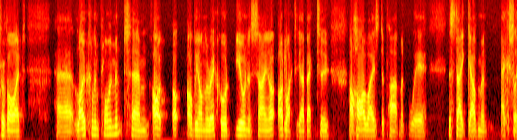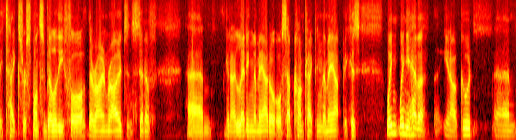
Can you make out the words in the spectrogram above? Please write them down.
provide uh, local employment. Um, I'll, I'll, be on the record, Ewan, is saying I'd like to go back to a highways department where the state government actually takes responsibility for their own roads instead of um, you know letting them out or, or subcontracting them out because when when you have a you know a good um,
